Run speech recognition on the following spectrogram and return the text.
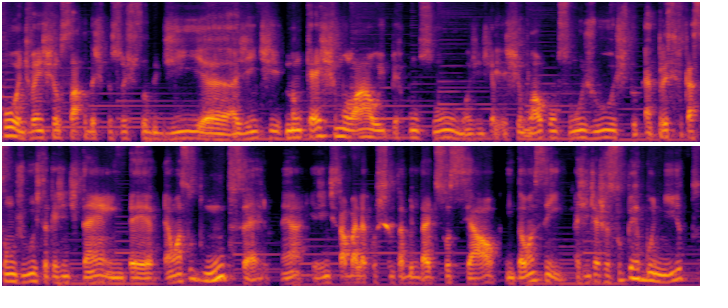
pô, a gente vai encher o saco das pessoas todo dia, a gente não quer estimular o hiperconsumo, a gente quer estimular o consumo justo, a precificação justa que a gente tem. É, é um assunto muito sério, né? E a gente trabalha com sustentabilidade social. Então, assim, a gente acha super bonito,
